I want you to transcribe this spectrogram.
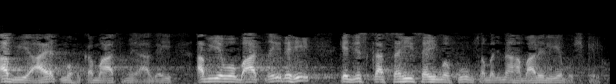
अब ये आयत मुहकमात में आ गई। अब ये वो बात नहीं रही कि जिसका सही सही मफहूम समझना हमारे लिए मुश्किल हो।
